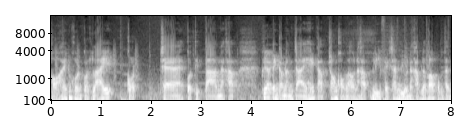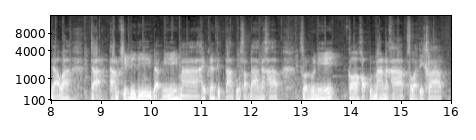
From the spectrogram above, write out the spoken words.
ขอให้ทุกคนกดไลค์กด แชร์กดติดตามนะครับ เพื่อเป็นกำลังใจให้กับช่องของเรานะครับ Reflection View นะครับ แล้วก็ผมสัญญาว่าจะทำคลิปดีๆ แบบนี้มาให้เพื่อนติดตามทุกสัปดาห์นะครับ ส่วนวันนี้ก็ขอบคุณมากนะครับ สวัสดีครับ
